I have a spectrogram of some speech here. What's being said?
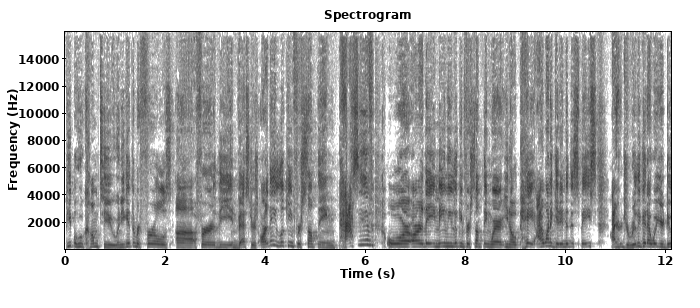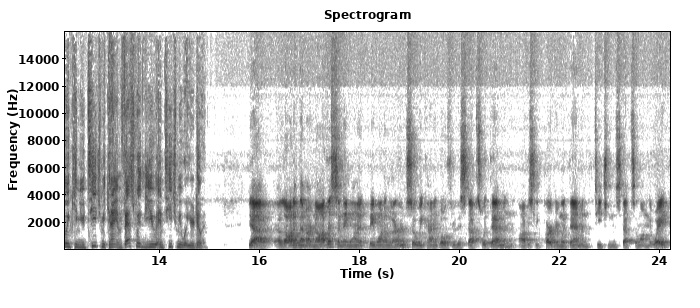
people who come to you when you get the referrals uh, for the investors are they looking for something passive? Or are they mainly looking for something where you know hey i want to get into this space. I heard you're really good at what you're doing. Can you teach me? Can i invest with you and teach me what you're doing? Yeah a lot of them are novice and they want to they want to learn. So we kind of go through the steps with them and obviously partner with them and teach them the steps along the way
